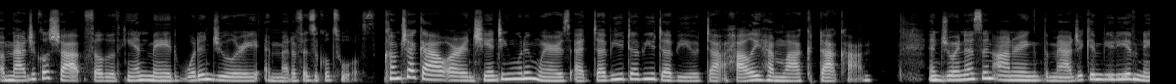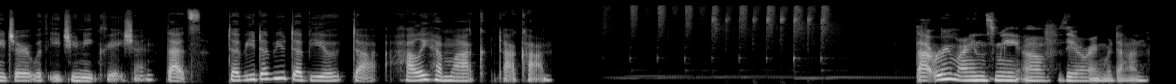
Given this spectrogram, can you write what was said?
a magical shop filled with handmade wooden jewelry and metaphysical tools. Come check out our enchanting wooden wares at www.hollyhemlock.com and join us in honoring the magic and beauty of nature with each unique creation. That's www.hollyhemlock.com. that reminds me of the orangutan.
